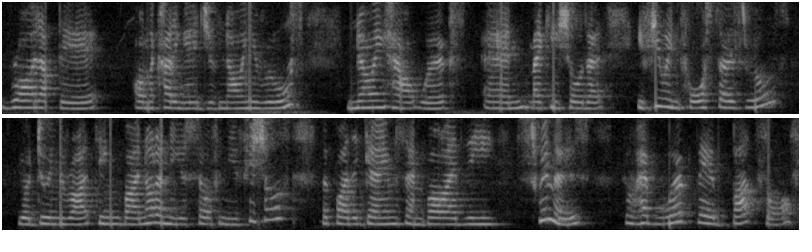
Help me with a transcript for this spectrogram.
right up there on the cutting edge of knowing your rules, knowing how it works, and making sure that if you enforce those rules, you're doing the right thing by not only yourself and the officials, but by the games and by the swimmers who have worked their butts off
